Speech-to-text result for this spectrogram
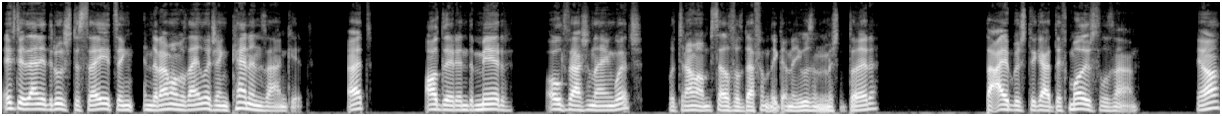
if there's any Drusche to say, it's in, in the Rambam's language, and Kennen sagen geht. Right? Other in the more old-fashioned language, which Rambam himself is definitely going to use in the Mishnah Torah, the Eibisch, the God, dich Moisel sein. Ja?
